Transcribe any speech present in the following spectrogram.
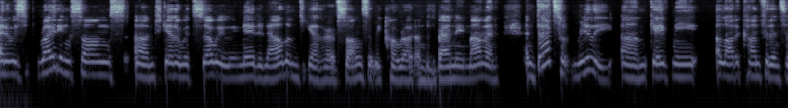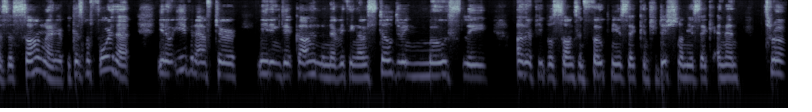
and it was writing songs um, together with Zoe. We made an album together of songs that we co-wrote under the brand name Mammon, and that's what really um, gave me a lot of confidence as a songwriter because before that, you know, even after meeting Dick Gaughan and everything, I was still doing mostly other people's songs and folk music and traditional music, and then throwing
